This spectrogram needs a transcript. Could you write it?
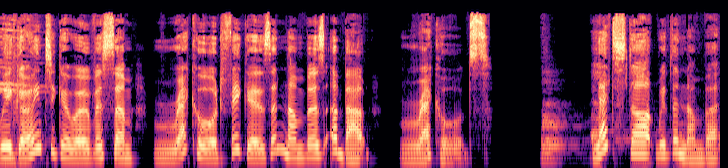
We're going to go over some record figures and numbers about records. Let's start with the number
